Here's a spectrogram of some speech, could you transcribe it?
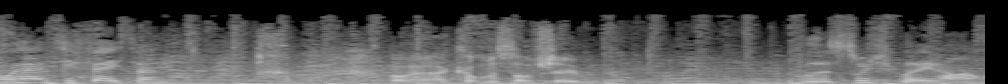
And what happened to your face, huh? Oh, I cut myself shaving. With a switchblade, huh?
